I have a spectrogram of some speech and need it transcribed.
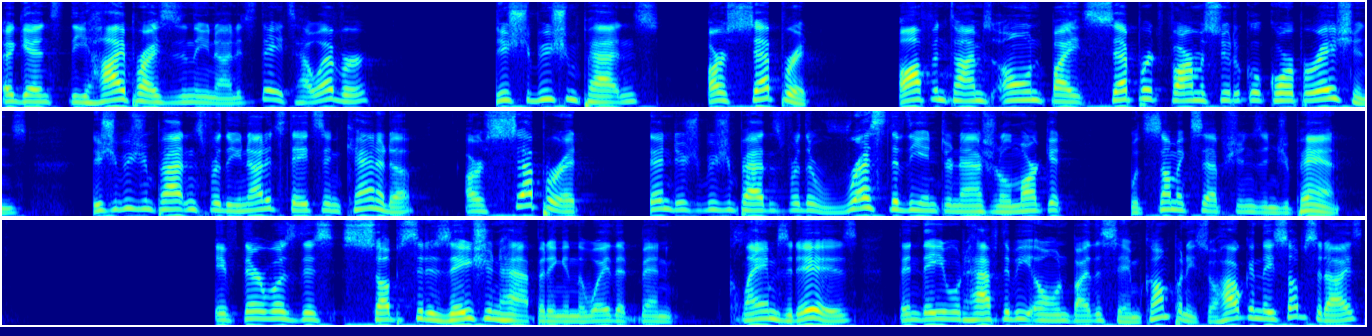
against the high prices in the United States. However, distribution patents are separate, oftentimes owned by separate pharmaceutical corporations. Distribution patents for the United States and Canada are separate than distribution patents for the rest of the international market, with some exceptions in Japan. If there was this subsidization happening in the way that Ben claims it is, then they would have to be owned by the same company. So, how can they subsidize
